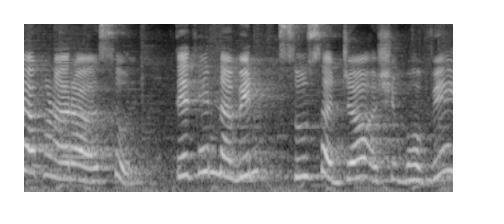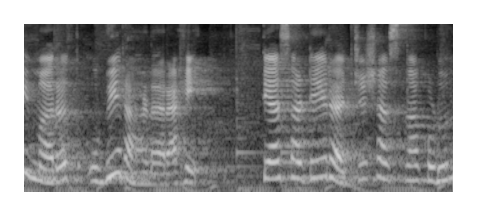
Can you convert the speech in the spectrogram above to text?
टाकणारा असून तेथे नवीन सुसज्ज अशी भव्य इमारत उभी राहणार आहे. त्यासाठी राज्य शासनाकडून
